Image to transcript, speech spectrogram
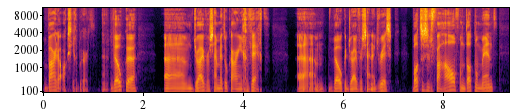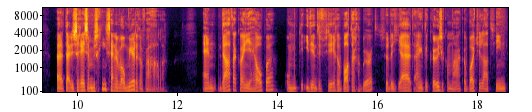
waar de actie gebeurt. Welke ehm, drivers zijn met elkaar in gevecht? Ehm, welke drivers zijn at risk? Wat is het verhaal van dat moment eh, tijdens de race? En misschien zijn er wel meerdere verhalen. En data kan je helpen om te identificeren wat er gebeurt, zodat jij uiteindelijk de keuze kan maken wat je laat zien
